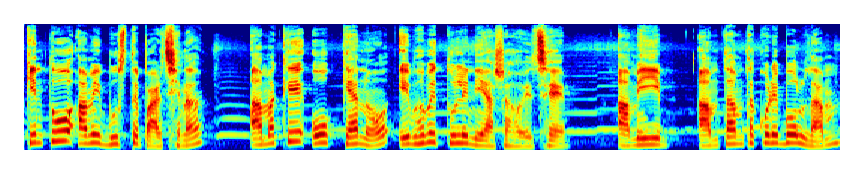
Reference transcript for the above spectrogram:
কিন্তু আমি বুঝতে পারছি না আমাকে ও কেন এভাবে তুলে নিয়ে আসা হয়েছে। আমি আমতা আমতা করে বললাম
